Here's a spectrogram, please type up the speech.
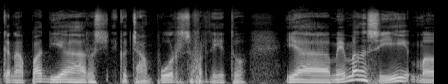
Kenapa dia harus ikut campur seperti itu? Ya memang sih me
